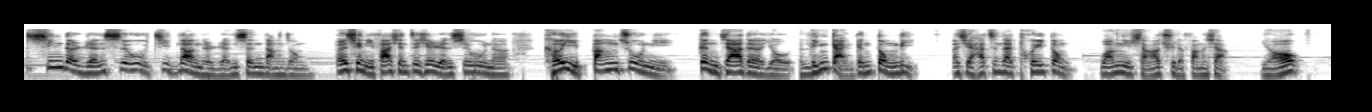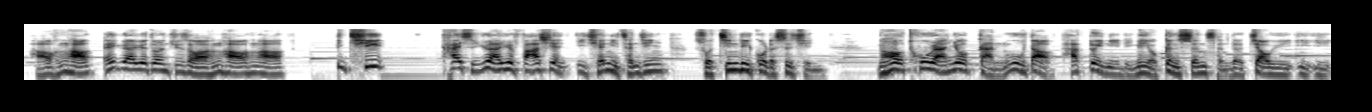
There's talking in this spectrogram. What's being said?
新的人事物进到你的人生当中，而且你发现这些人事物呢，可以帮助你更加的有灵感跟动力，而且它正在推动往你想要去的方向。有。好，很好，哎，越来越多人举手啊，很好，很好。第七，开始越来越发现以前你曾经所经历过的事情，然后突然又感悟到它对你里面有更深层的教育意义，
